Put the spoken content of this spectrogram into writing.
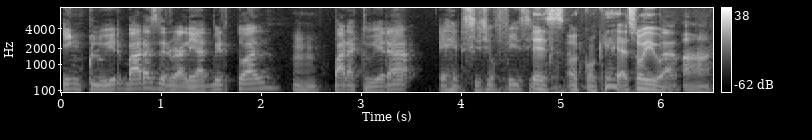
Incluir varas de realidad virtual para que hubiera ejercicio físico. Es, ok, a eso iba.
